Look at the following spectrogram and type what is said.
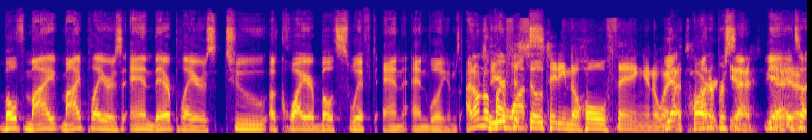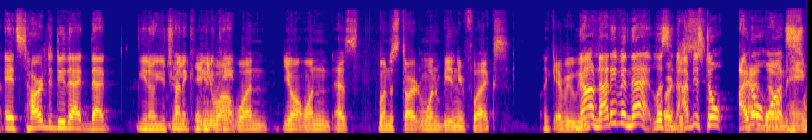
both my my players and their players to acquire both Swift and and Williams. I don't know So if you're I want facilitating the whole thing in a way. yeah, That's hard. 100%. Yeah, it's it's hard to do that that you know, you're trying to and you want one. You want one as one to start and one to be in your flex, like every week. No, not even that. Listen, I just just don't. I don't want Swift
